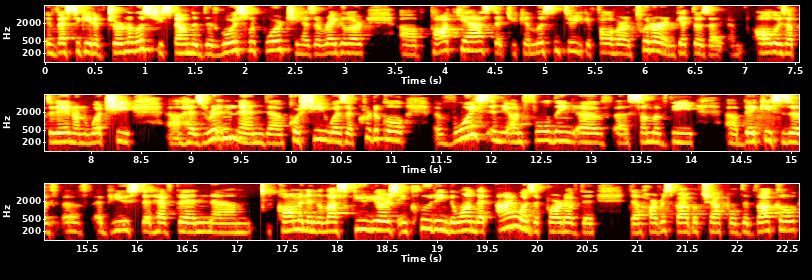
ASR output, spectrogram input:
investigative journalist. She's founded the roys report. She has a regular uh, podcast that you can listen to. You can follow her on twitter and get those i'm always up to date on what she uh, has written. And uh, of course she was a critical voice in the unfolding of uh, some of the uh, big cases of, of, abuse that have been um, common in the last few years including the one that i was a part of the the Harvest Bible Chapel debacle,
